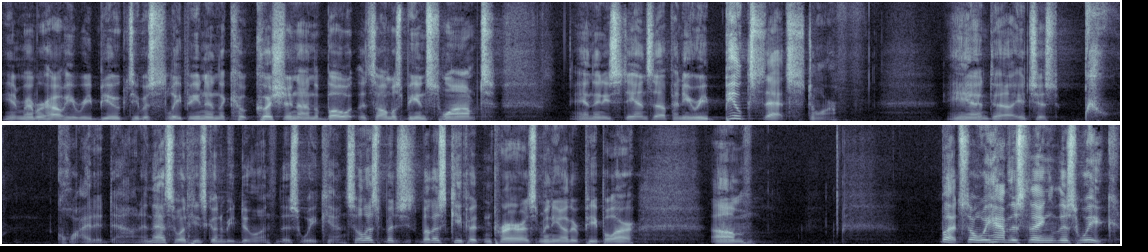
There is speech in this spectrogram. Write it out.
You remember how he rebuked? He was sleeping in the cushion on the boat that's almost being swamped. And then he stands up and he rebukes that storm. And uh, it just quieted down. And that's what he's going to be doing this weekend. So let's, but let's keep it in prayer as many other people are. Um, but so we have this thing this week.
